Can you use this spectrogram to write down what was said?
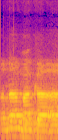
مكانا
